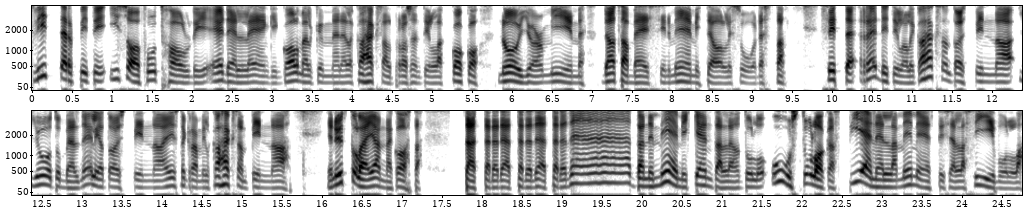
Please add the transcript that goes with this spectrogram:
Twitter piti iso footholdia edelleenkin 38 prosentilla koko Know Your Meme databasein meemiteollisuudesta. Sitten Redditillä oli 18 pinnaa, YouTubella 14 pinnaa, Instagramilla 8 pinnaa. Ja nyt tulee jännä kohta tänne meemikentälle on tullut uusi tulokas pienellä memeettisellä siivulla.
